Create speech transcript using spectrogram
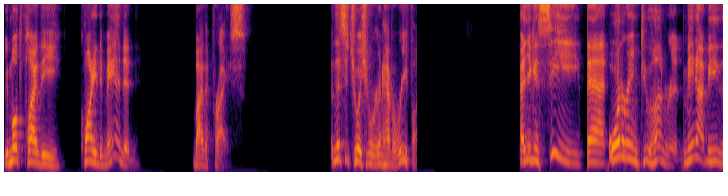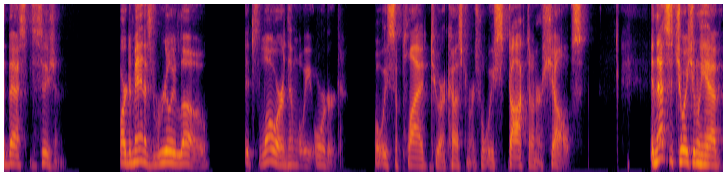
we multiply the quantity demanded by the price. In this situation, we're going to have a refund. And you can see that ordering 200 may not be the best decision. Our demand is really low. It's lower than what we ordered, what we supplied to our customers, what we stocked on our shelves. In that situation, we have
